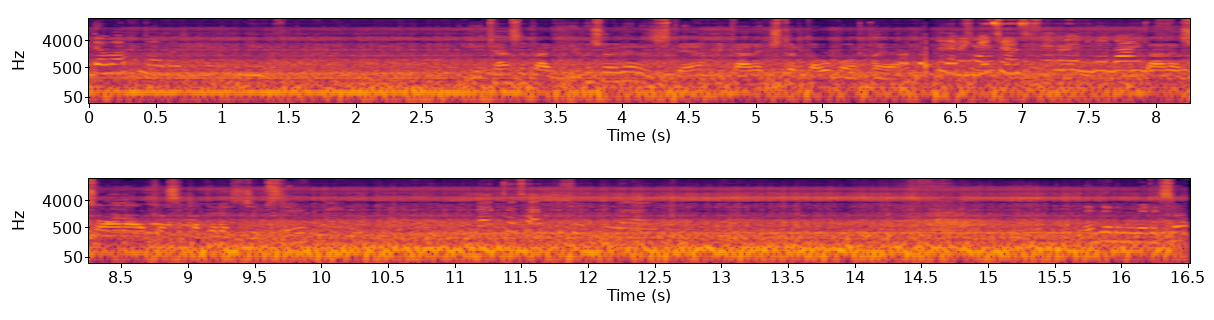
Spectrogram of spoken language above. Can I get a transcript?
Bir de waffle alabilir miyiz? Seferki gibi söyleriz işte ya. Bir tane çıtır tavuk ortaya. Yani geçen sefer. Bir tane soğan halkası patates cipsi. Çok güzel. Ne dedim? Melisa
